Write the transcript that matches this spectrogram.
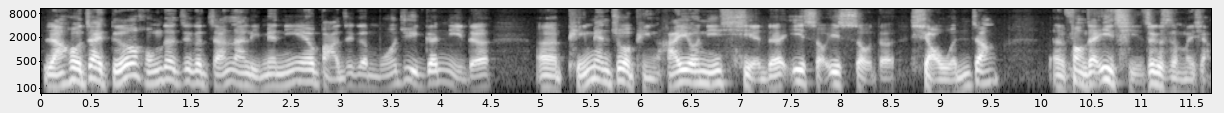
然后在德宏的这个展览里面，你也有把这个模具跟你的呃平面作品，还有你写的一首一首的小文章，呃放在一起，这个是怎么想？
